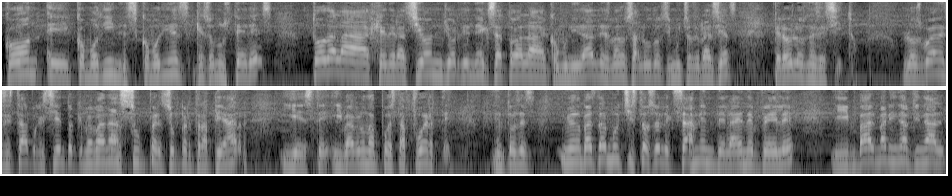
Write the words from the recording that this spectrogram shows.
con eh, comodines, comodines que son ustedes. Toda la generación Jordi Nexa, toda la comunidad, les mando saludos y muchas gracias, pero hoy los necesito. Los voy a necesitar porque siento que me van a súper, súper trapear y, este, y va a haber una apuesta fuerte. Entonces, va a estar muy chistoso el examen de la NFL y Val Marina al final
